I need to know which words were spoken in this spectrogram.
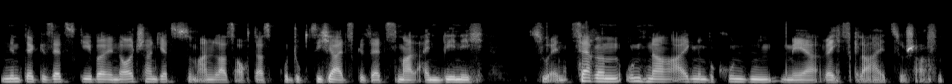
nimmt der Gesetzgeber in Deutschland jetzt zum Anlass, auch das Produktsicherheitsgesetz mal ein wenig zu entzerren und nach eigenem Bekunden mehr Rechtsklarheit zu schaffen.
